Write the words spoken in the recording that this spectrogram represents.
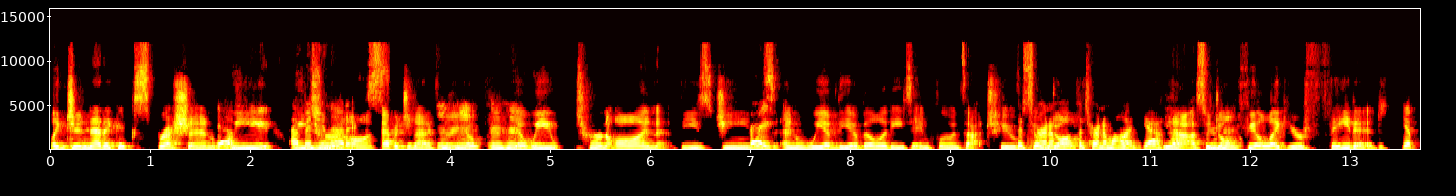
Like genetic expression. Yeah. We, we turn on Epigenetics. epigenetics. There you go. Mhm, mhm. Yeah, we turn on these genes Right. and we have the ability to influence that too. To so turn them off and turn them on. Yeah. yeah, so Mhm. don't feel like you're fated Yep.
